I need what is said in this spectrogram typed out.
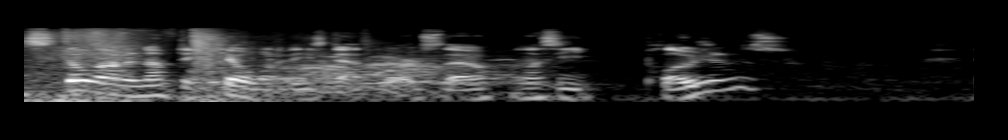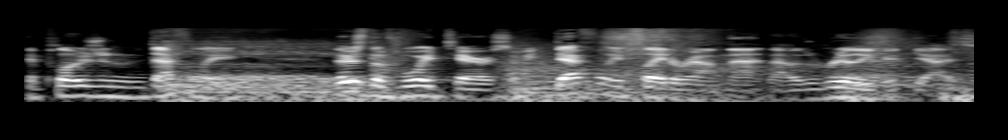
Still not enough to kill one of these Death Lords, though, unless he implosions. Implosion definitely. There's the Void Terror, so we definitely played around that. That was really good, guys.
